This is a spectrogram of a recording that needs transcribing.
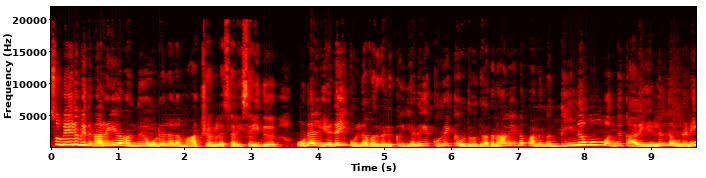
ஸோ மேலும் இது நிறைய வந்து உடல்நல மாற்றங்களை சரி செய்து உடல் எடை உள்ளவர்களுக்கு எடையை குறைக்க உதவுது. அதனால் என்ன பண்ணுங்கள் தினமும் வந்து காலை எழுந்த உடனே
